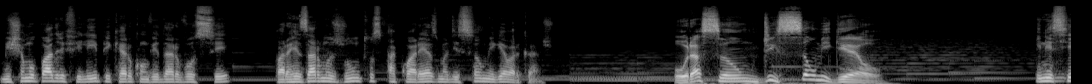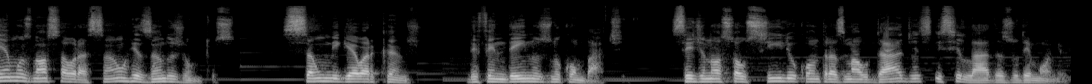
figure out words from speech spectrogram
Me chamo Padre Felipe e quero convidar você para rezarmos juntos a quaresma de São Miguel Arcanjo. Oração de São Miguel. Iniciemos nossa oração rezando juntos. São Miguel Arcanjo, defendei-nos no combate. Sede nosso auxílio contra as maldades e ciladas do demônio.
